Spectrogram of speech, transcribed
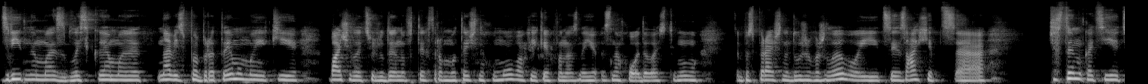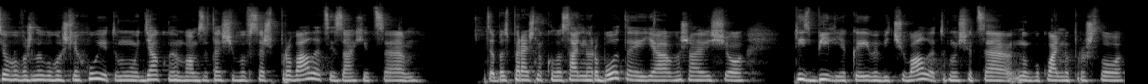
з рідними, з близькими, навіть з побратимами, які бачили цю людину в тих травматичних умовах, в яких вона знаходилась. Тому це безперечно дуже важливо. І цей захід це частинка цієї цього важливого шляху. І тому дякуємо вам за те, що ви все ж провели цей захід. Це, це безперечно колосальна робота. І я вважаю, що крізь біль, який ви відчували, тому що це ну буквально пройшло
